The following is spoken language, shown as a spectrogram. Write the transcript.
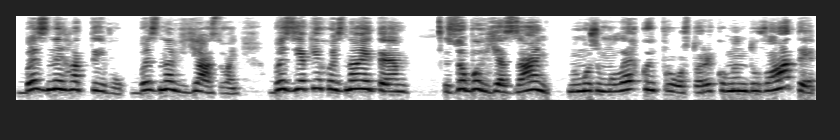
без негативу, без нав'язувань, без якихось, знаєте, зобов'язань, ми можемо легко і просто рекомендувати,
